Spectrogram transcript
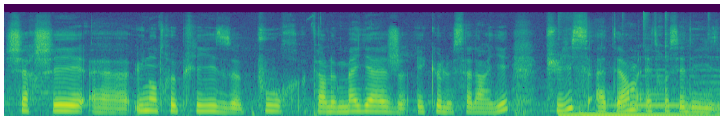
chercher une entreprise pour faire le maillage et que le salarié puisse à terme être CDIsé.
